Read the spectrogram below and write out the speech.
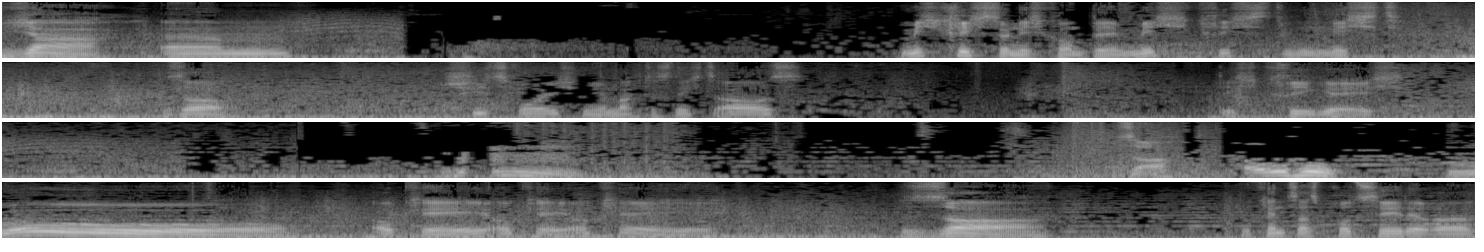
Ja, ähm... Mich kriegst du nicht, Kumpel. Mich kriegst du nicht. So. Schieß ruhig, mir macht es nichts aus. Dich kriege ich. So. Oh. Wow. Okay, okay, okay. So. Du kennst das Prozedere.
